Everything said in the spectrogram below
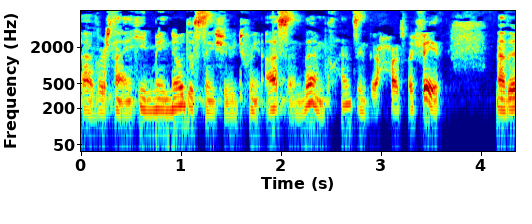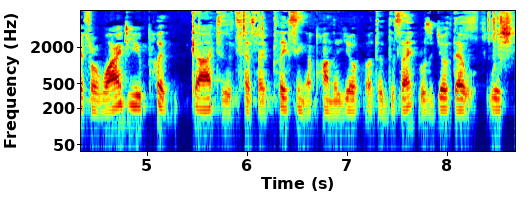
uh, verse 9, he made no distinction between us and them, cleansing their hearts by faith. Now, therefore, why do you put God to the test by placing upon the yoke of the disciples a yoke that which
